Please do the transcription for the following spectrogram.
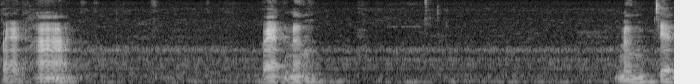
แปดห้าแปดหนึ่งหนึ่งเจ็ด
